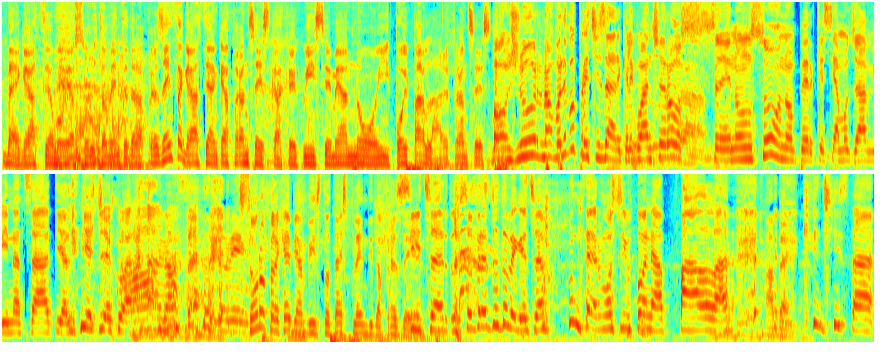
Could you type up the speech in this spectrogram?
Beh, grazie a voi assolutamente della presenza, grazie anche a Francesca che è qui insieme a noi. Puoi parlare, Francesca. Buongiorno, volevo precisare che le guance rosse non sono perché siamo già avvinazzati alle 10.40. No, no. Sono perché abbiamo visto te splendida presenza. Sì, certo, soprattutto perché c'è un termosifone a palla Vabbè. che ci sta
